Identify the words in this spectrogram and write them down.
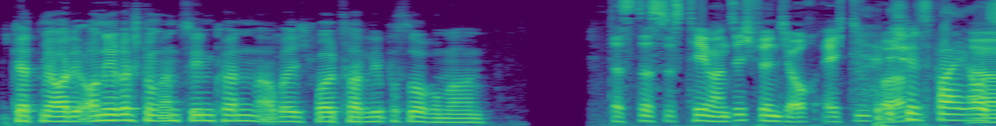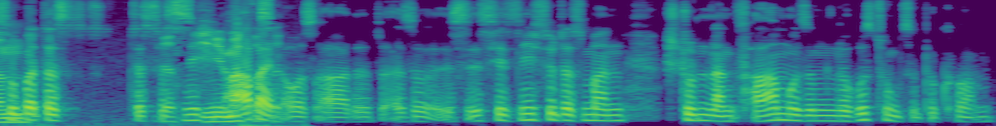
Ich hätte mir auch die Orni-Rüstung anziehen können, aber ich wollte es halt lieber so rum machen. Das, das System an sich finde ich auch echt super. Ich finde es vor allem auch Ähm, super, dass, dass das, das- nicht in macht das Arbeit halt- ausartet. Also es ist jetzt nicht so, dass man stundenlang fahren muss, um eine Rüstung zu bekommen.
